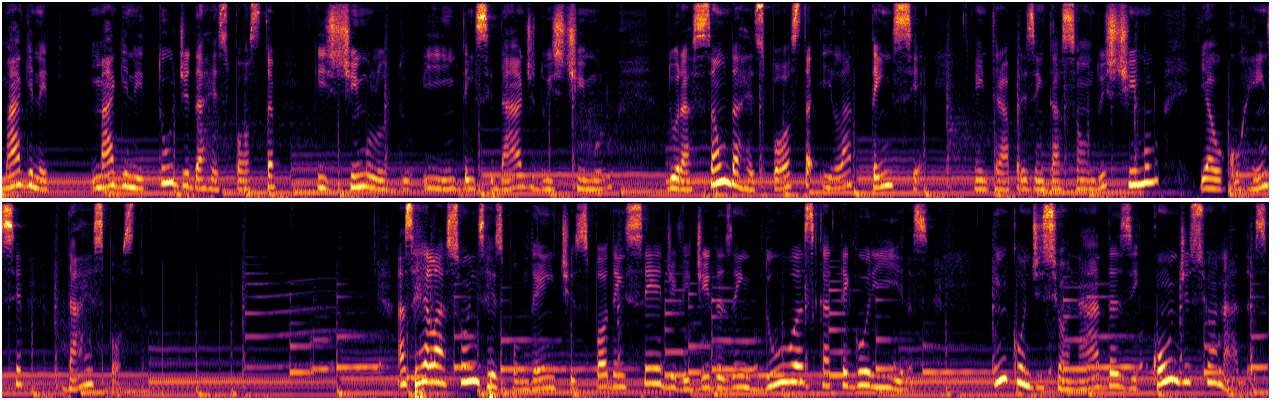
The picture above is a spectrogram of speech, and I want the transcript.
magnetismo magnitude da resposta, estímulo do, e intensidade do estímulo, duração da resposta e latência entre a apresentação do estímulo e a ocorrência da resposta. As relações respondentes podem ser divididas em duas categorias: incondicionadas e condicionadas.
